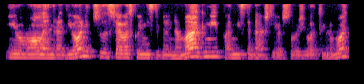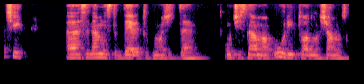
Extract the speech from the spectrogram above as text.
Imamo online radionicu za sve vas koji niste bili na Magmi, pa niste našli još svoju životinju moći. 17.9. možete ući s nama u ritualno šamansko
